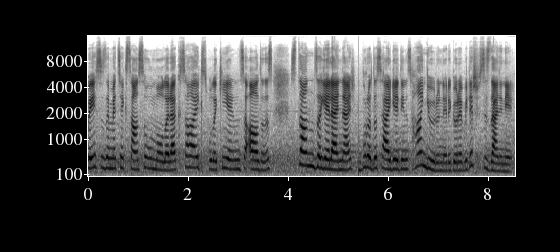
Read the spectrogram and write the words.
Bey siz de Meteksan savunma olarak Saha Expo'daki yerinizi aldınız. Standınıza gelenler burada sergilediğiniz hangi ürünleri görebilir? Sizden dinleyelim.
